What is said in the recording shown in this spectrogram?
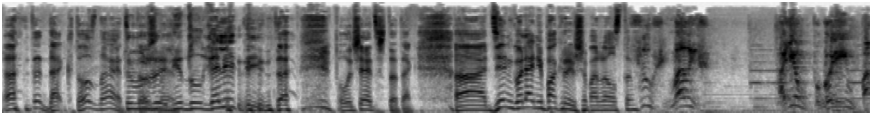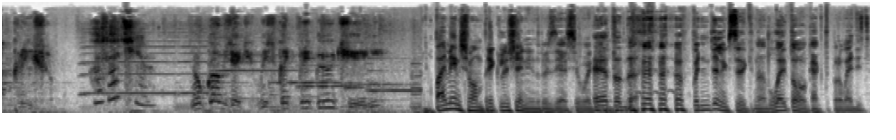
А, Да, да, кто знает. Ты кто уже знает. недолголетний. Да, получается, что так. А, день гуляний по крыше, пожалуйста. Слушай, малыш, пойдем погуляем по крышам. а зачем? Ну как зачем? Искать приключений. Поменьше вам приключений, друзья, сегодня. Это да. В понедельник все-таки надо лайтово как-то проводить.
